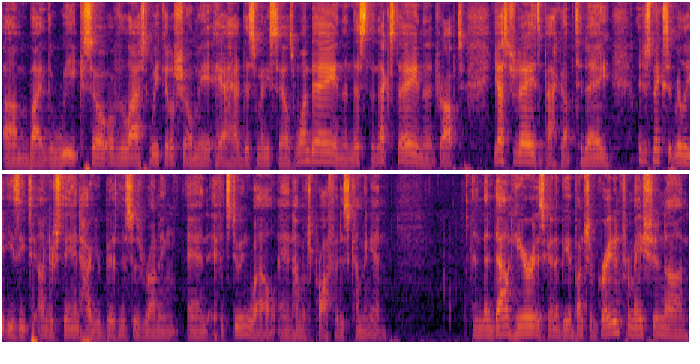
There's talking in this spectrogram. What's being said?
um, by the week. So over the last week, it'll show me, hey, I had this many sales one day, and then this the next day, and then it dropped yesterday. It's back up today. It just makes it really easy to understand how your business is running and if it's doing well and how much profit is coming in. And then down here is going to be a bunch of great information on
